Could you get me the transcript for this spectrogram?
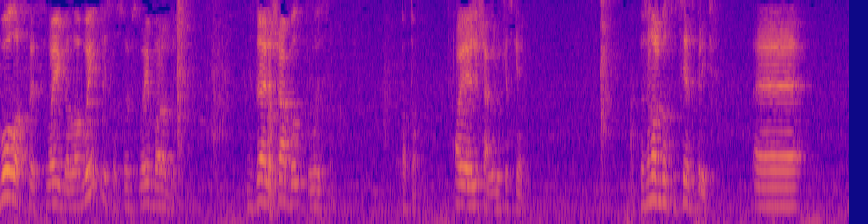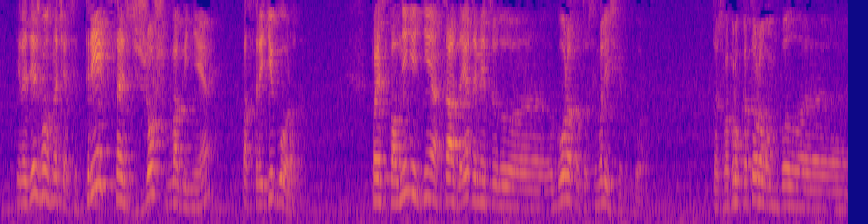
волосы своей головы и со своей, своей бороды. Не зря Лиша был лысым. Потом. Ой, я Лиша, говорю, Хискель. То есть он должен был все сбрить. Э, и разделишь волосы на части. Треть сожжешь в огне посреди города по исполнению дней осады, это имеется в виду э, город, это символический этот город. То есть вокруг которого он был, э,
